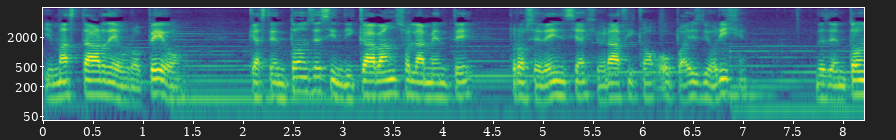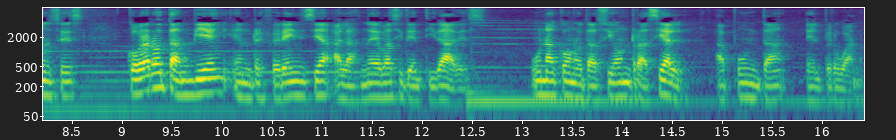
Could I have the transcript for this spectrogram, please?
y más tarde europeo, que hasta entonces indicaban solamente procedencia geográfica o país de origen. Desde entonces, cobraron también en referencia a las nuevas identidades, una connotación racial, apunta el peruano.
